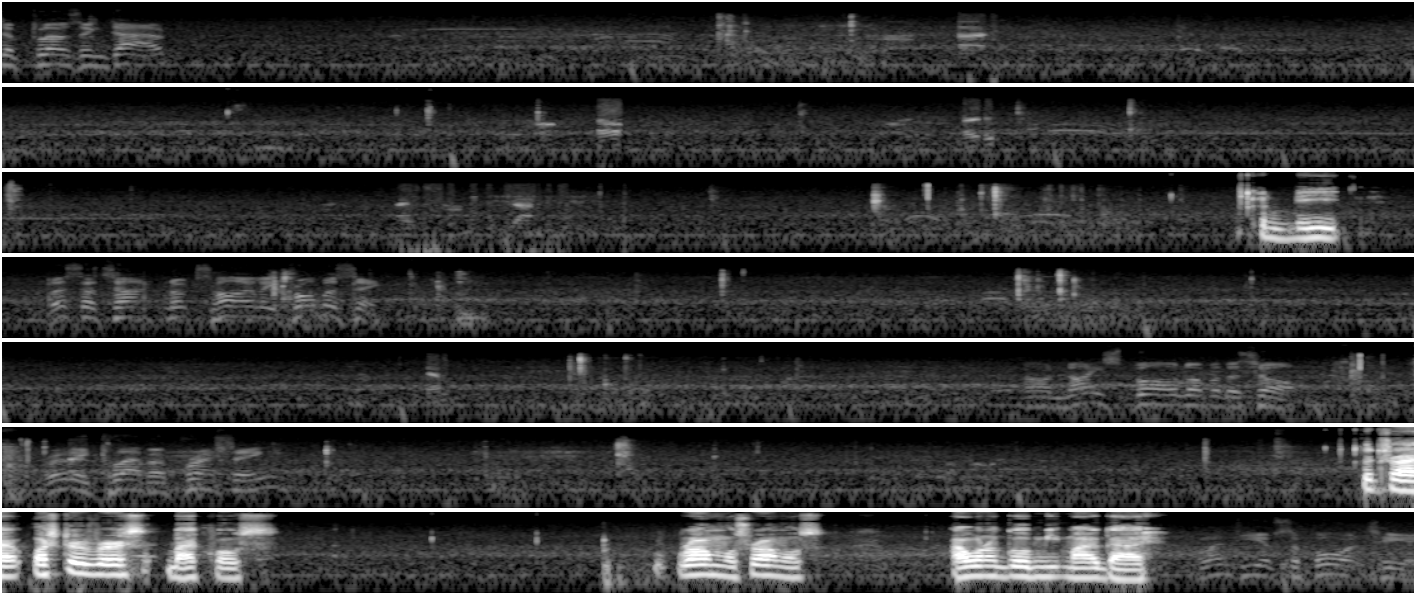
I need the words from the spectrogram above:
piece of closing down. Good beat. This attack looks highly promising. Oh, nice ball over the top. Really clever pressing. Good try. Watch the reverse back post. Ramos, Ramos. I want to go meet my guy. Plenty of support here.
